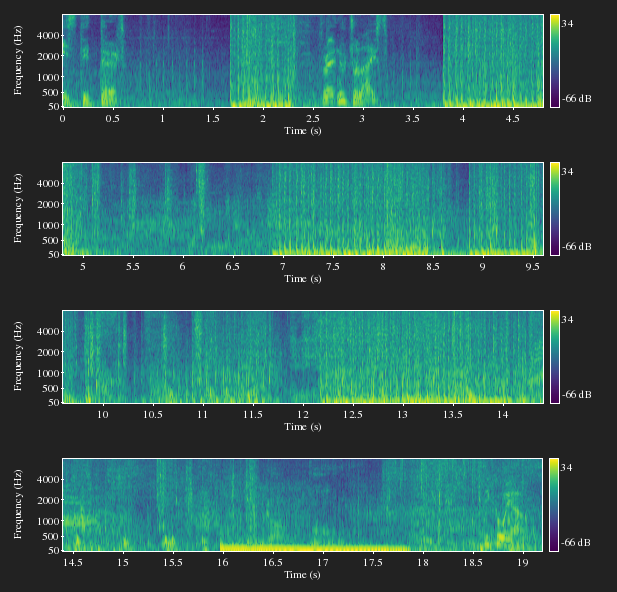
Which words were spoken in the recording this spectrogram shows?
Keys did dirt. Threat neutralized. Decoy out.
